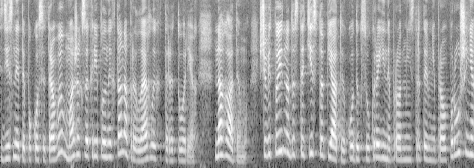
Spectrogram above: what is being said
здійснити покоси трави в межах закріплених та на прилеглих територіях. Нагадуємо, що відповідно до статті 105 Кодексу України про адміністративні правопорушення,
